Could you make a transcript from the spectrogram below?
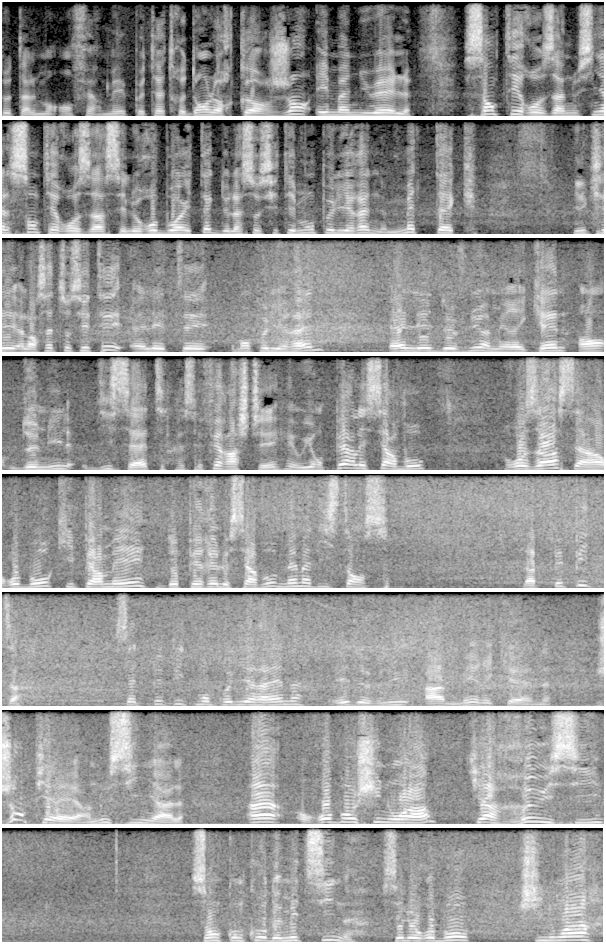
totalement enfermés peut-être dans leur corps. Jean-Emmanuel Santé Rosa nous signale Santé Rosa, c'est le robot high-tech de la société montpelliéraine MedTech. alors cette société, elle était montpelliéraine elle est devenue américaine en 2017. Elle s'est fait racheter. Et oui, on perd les cerveaux. Rosa, c'est un robot qui permet d'opérer le cerveau même à distance. La pépite, cette pépite montpelliéraine est devenue américaine. Jean-Pierre nous signale un robot chinois qui a réussi son concours de médecine. C'est le robot chinois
